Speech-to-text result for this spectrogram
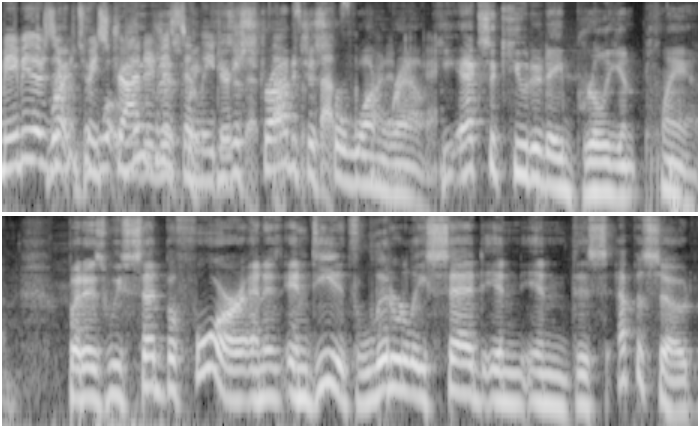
Maybe there's a difference between well, let me put it strategist and leadership. He's a strategist That's- for that's the one round. He executed a brilliant plan. But as we've said before, and it, indeed it's literally said in, in this episode,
